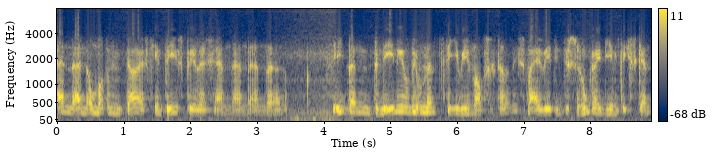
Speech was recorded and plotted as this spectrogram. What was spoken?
En, en omdat hem, ja, hij heeft geen tegenspeler en, en, en eh, ik ben de enige op dit moment tegen wie hem aan het vertellen is. Maar hij weet intussen ook dat hij die een tekst kent.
